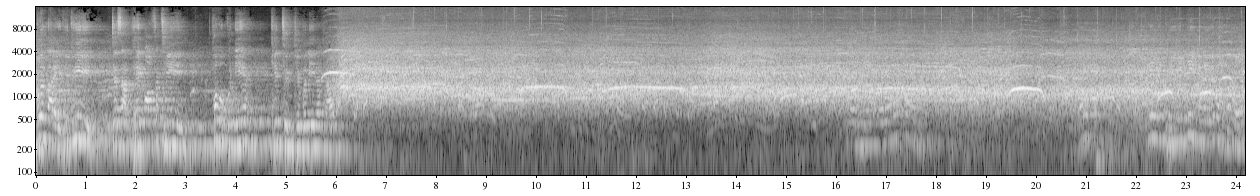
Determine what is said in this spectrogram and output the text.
เมื่อไหร่พี่พี่ๆจะสั่งเทคออฟสักทีพราะผมคนนี้ คิดถึงคิมเบอร์รี่แล้วครับ นี่เป็นพรีเวดดิ้งอะไรหรือเปล่าครับผม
